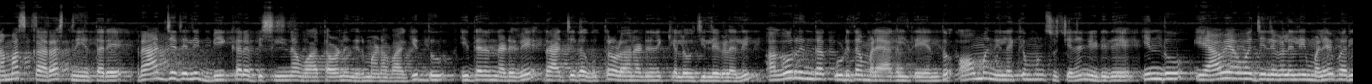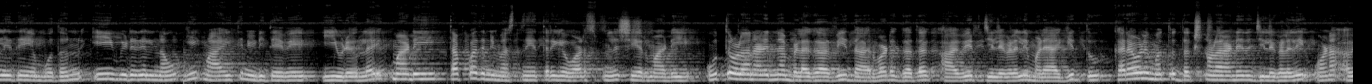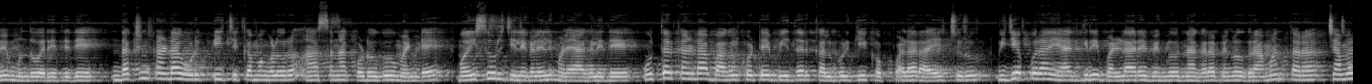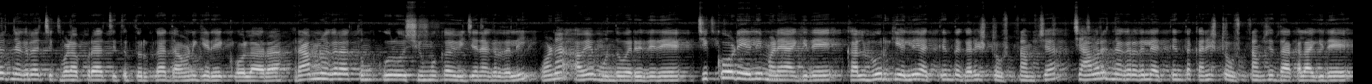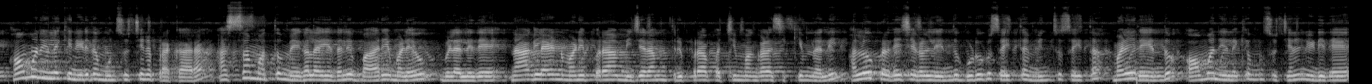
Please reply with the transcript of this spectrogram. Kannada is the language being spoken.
ನಮಸ್ಕಾರ ಸ್ನೇಹಿತರೆ. ರಾಜ್ಯದಲ್ಲಿ ಭೀಕರ ಬಿಸಿಲಿನ ವಾತಾವರಣ ನಿರ್ಮಾಣವಾಗಿದ್ದು, ಇದರ ನಡುವೆ ರಾಜ್ಯದ ಉತ್ತರ ಒಳನಾಡಿನ ಕೆಲವು ಜಿಲ್ಲೆಗಳಲ್ಲಿ ಹಗುರದಿಂದ ಕೂಡಿದ ಮಳೆಯಾಗಲಿದೆ ಎಂದು ಹವಾಮಾನ ಇಲಾಖೆ ಮುನ್ಸೂಚನೆ ನೀಡಿದೆ. ಇಂದು ಯಾವ ಯಾವ ಜಿಲ್ಲೆಗಳಲ್ಲಿ ಮಳೆ ಬರಲಿದೆ ಎಂಬುದನ್ನು ಈ ವಿಡಿಯೋದಲ್ಲಿ ನಾವು ಈ ಮಾಹಿತಿ ನೀಡಿದ್ದೇವೆ. ಈ ವಿಡಿಯೋ ಲೈಕ್ ಮಾಡಿ, ತಪ್ಪದೆ ನಿಮ್ಮ ಸ್ನೇಹಿತರಿಗೆ ವಾಟ್ಸ್ಆಪ್ನಲ್ಲಿ ಶೇರ್ ಮಾಡಿ. ಉತ್ತರ ಒಳನಾಡಿನ ಬೆಳಗಾವಿ, ಧಾರವಾಡ, ಗದಗ, ಹಾವೇರಿ ಜಿಲ್ಲೆಗಳಲ್ಲಿ ಮಳೆಯಾಗಿದ್ದು, ಕರಾವಳಿ ಮತ್ತು ದಕ್ಷಿಣ ಒಳನಾಡಿನ ಜಿಲ್ಲೆಗಳಲ್ಲಿ ಒಣ ಹವೆ ಮುಂದುವರಿದಿದೆ. ದಕ್ಷಿಣ ಕನ್ನಡ, ಉಡುಪಿ, ಚಿಕ್ಕಮಗಳೂರು ಹಾಸನ, ಕೊಡಗು, ಮಂಡ್ಯ, ಮೈಸೂರು ಜಿಲ್ಲೆಗಳಲ್ಲಿ ಮಳೆಯಾಗಲಿದೆ. ಉತ್ತರ ಕನ್ನಡ, ಬಾಗಲಕೋಟೆ, ಬೀದರ್, ಕಲಬುರಗಿ, ಕೊಪ್ಪಳ, ರಾಯಚೂರು, ವಿಜಯಪುರ, ಯಾದಗಿರಿ, ಬಳ್ಳಾರಿ, ಬೆಂಗಳೂರು ನಗರ, ಬೆಂಗಳೂರು ಗ್ರಾಮಾಂತರ, ಚಾಮರಾಜನಗರ, ಚಿಕ್ಕಬಳ್ಳಾಪುರ, ಚಿತ್ರದುರ್ಗ, ದಾವಣಗೆರೆ, ಕೋಲಾರ, ರಾಮನಗರ, ತುಮಕೂರು, ಶಿವಮೊಗ್ಗ, ವಿಜಯನಗರದಲ್ಲಿ ಒಣ ಹವೆ ಮುಂದುವರೆದಿದೆ. ಚಿಕ್ಕೋಡಿಯಲ್ಲಿ ಮಳೆಯಾಗಿದೆ. ಕಲಬುರಗಿಯಲ್ಲಿ ಅತ್ಯಂತ ಗರಿಷ್ಠ ಉಷ್ಣಾಂಶ, ಚಾಮರಾಜನಗರದಲ್ಲಿ ಅತ್ಯಂತ ಕನಿಷ್ಠ ಉಷ್ಣಾಂಶ ದಾಖಲಾಗಿದೆ. ಹವಾಮಾನ ಇಲಾಖೆ ನೀಡಿದ ಮುನ್ಸೂಚನೆ ಪ್ರಕಾರ ಅಸ್ಸಾಂ ಮತ್ತು ಮೇಘಾಲಯದಲ್ಲಿ ಭಾರಿ ಮಳೆಯು ಬೀಳಲಿದೆ. ನಾಗಾಲ್ಯಾಂಡ್ ಮಣಿಪುರ, ಮಿಜೋರಾಂ, ತ್ರಿಪುರ, ಪಶ್ಚಿಮ ಬಂಗಾಳ, ಸಿಕ್ಕಿಂನಲ್ಲಿ ಹಲವು ಪ್ರದೇಶಗಳಲ್ಲಿ ಇಂದು ಗುಡುಗು ಸಹಿತ, ಮಿಂಚು ಸಹಿತ ಮಳೆ ಇದೆ ಎಂದು ಹವಾಮಾನ ಇಲಾಖೆ ಮುನ್ಸೂಚನೆ ನೀಡಿದೆ.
